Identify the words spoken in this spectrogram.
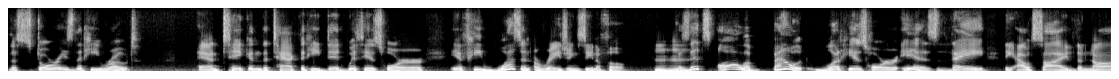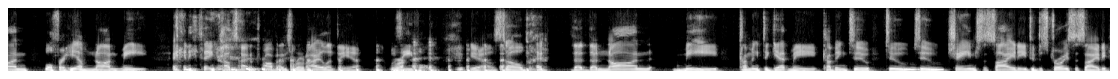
the stories that he wrote and taken the tack that he did with his horror if he wasn't a raging xenophobe because mm-hmm. it's all about what his horror is. They, the outside, the non, well, for him, non me. Anything outside of Providence, Rhode Island to him was right. evil, you know. So, but the the non me coming to get me, coming to to mm-hmm. to change society, to destroy society,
